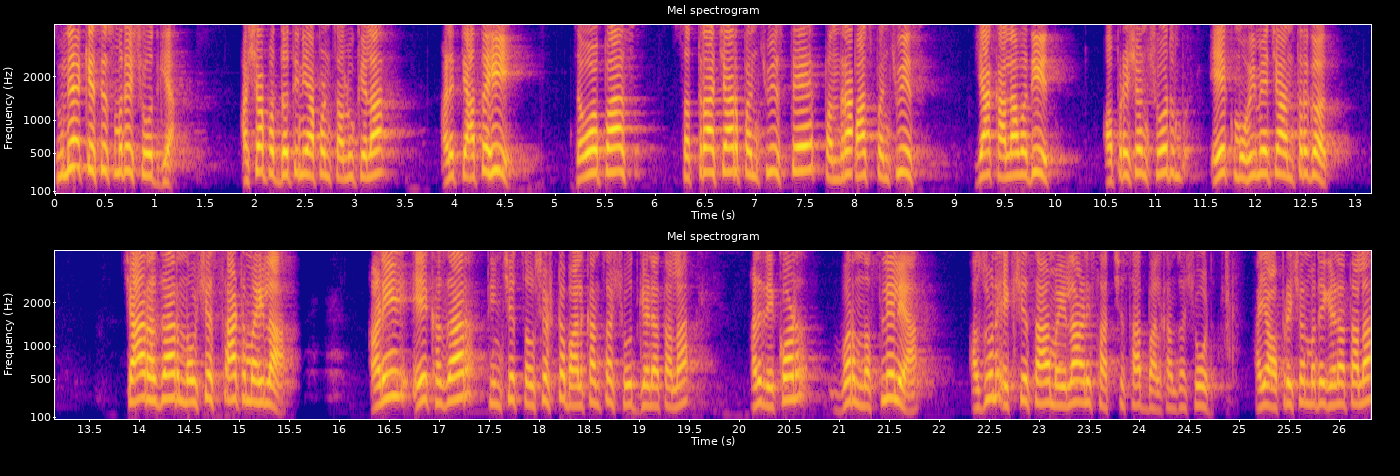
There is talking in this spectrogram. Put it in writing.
जुन्या केसेसमध्ये शोध घ्या. अशा पद्धतीने आपण चालू केला आणि त्यातही जवळपास सतरा चार पंचवीस ते पंधरा पाच पंचवीस या कालावधीत ऑपरेशन शोध एक मोहिमेच्या अंतर्गत चार हजार नऊशे साठ महिला आणि एक हजार तीनशे चौसष्ट बालकांचा शोध घेण्यात आला आणि रेकॉर्डवर नसलेल्या अजून एकशे सहा महिला आणि सातशे सात बालकांचा शोध हा या ऑपरेशनमध्ये घेण्यात आला.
